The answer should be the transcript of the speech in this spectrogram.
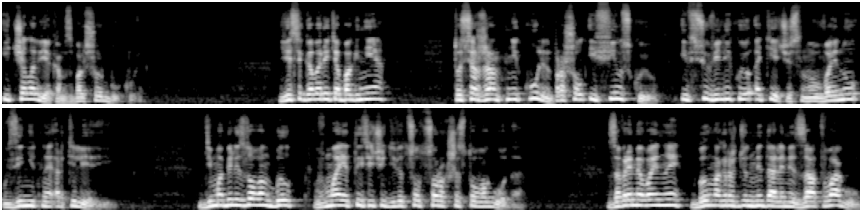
и человеком с большой буквы. Если говорить об огне – то сержант Никулин прошел и финскую, и всю Великую Отечественную войну в зенитной артиллерии. Демобилизован был в мае 1946 года. За время войны был награжден медалями за отвагу,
